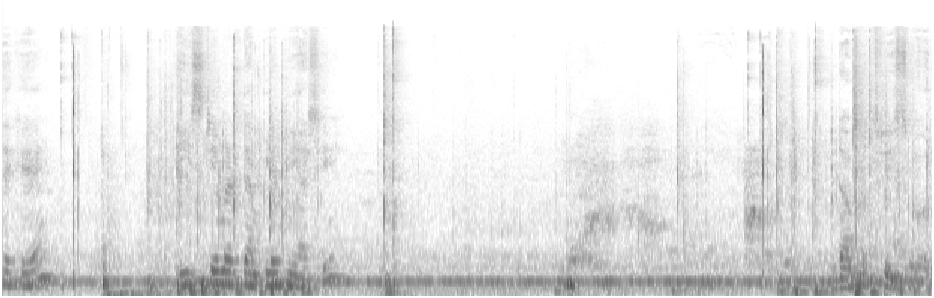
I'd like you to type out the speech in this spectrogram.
থেকে এইচটিএমএল টেমপ্লেট নিয়ে আসি। ডাব্লিউ থ্রি স্কুল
